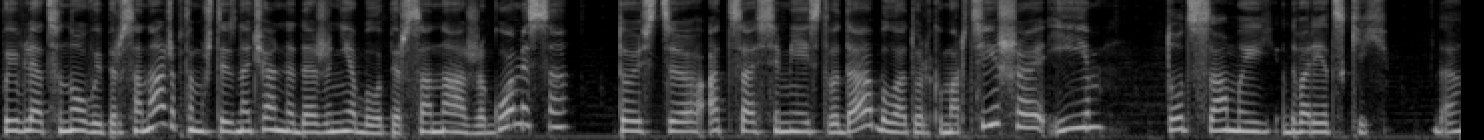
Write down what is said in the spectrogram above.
появляться новые персонажи, потому что изначально даже не было персонажа Гомеса, то есть э, отца семейства, да, была только Мартиша и тот самый дворецкий, да,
